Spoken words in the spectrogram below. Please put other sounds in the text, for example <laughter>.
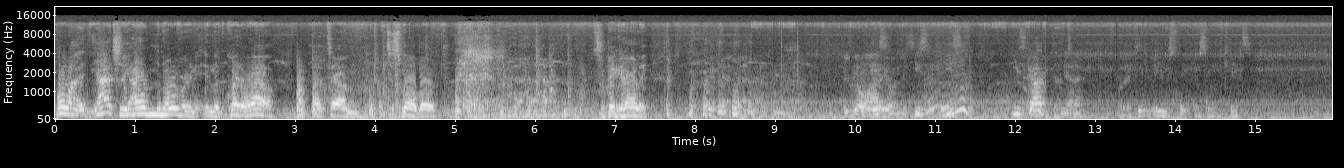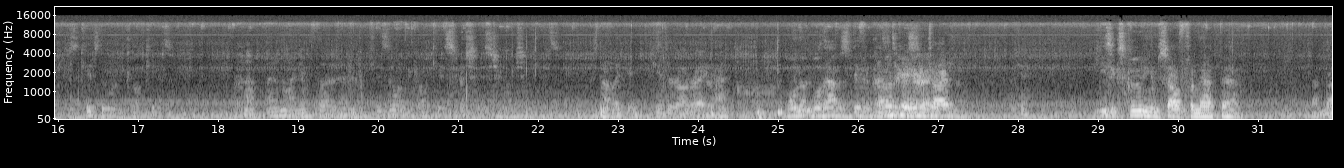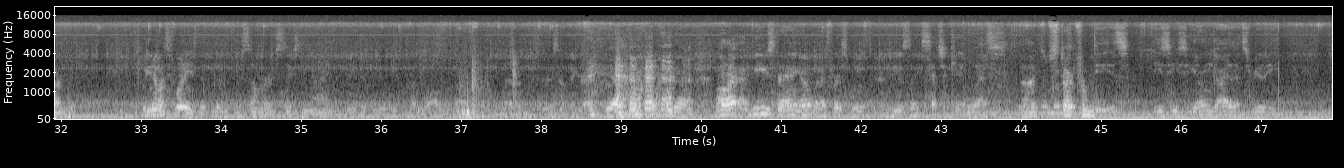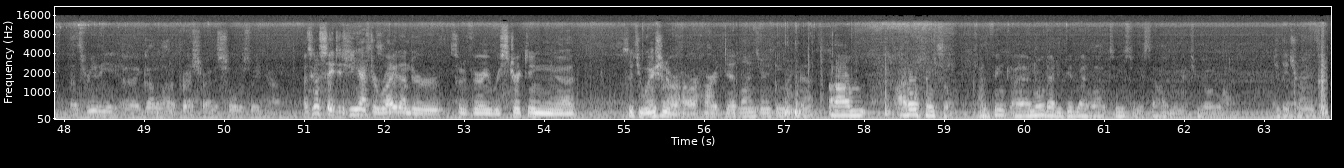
Oh, I, actually, I haven't been over in, in quite a while, but um, it's a small boat. <laughs> it's a big Harley. There's no audio in this. He's, he's, he's got that. Yeah. But I think you made a mistake by saying kids. Because the kids don't want to be called kids. Huh, I don't know. I never thought of that. Kids don't want to be called kids, especially this generation kids. It's not like your kids are all right, huh? Well, no, well that was a different. Okay, every time. Okay. He's excluding himself from that, uh, that market. Well, you know what's funny is that the, the summer of '69, I think that you know, he was probably all about like 11 or something, right? Yeah. yeah. <laughs> <laughs> Well, I, we used to hang out when I first moved here, and he was like such a kid. Let's uh, start from. He's, he's he's a young guy that's really that's really uh, got a lot of pressure on his shoulders right now. I was going to say, did he have to write under sort of very restricting uh, situation or, or hard deadlines or anything like that? Um, I don't think so. I think I I know that he did write a lot of tunes for this album, and they threw out a lot. Did they try and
